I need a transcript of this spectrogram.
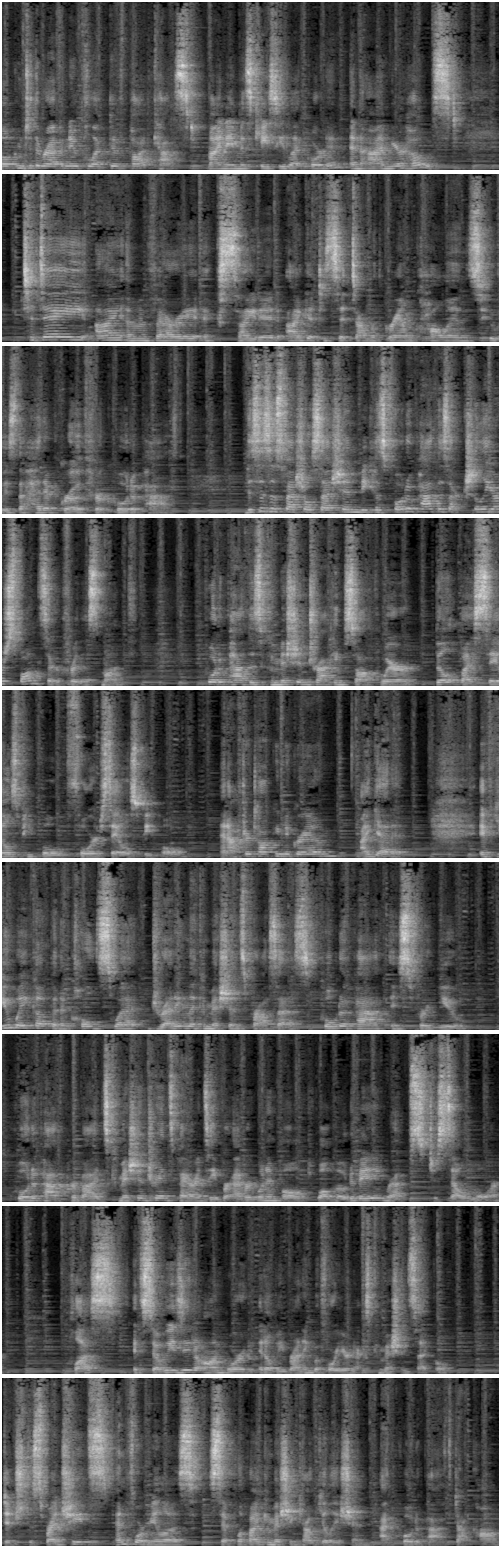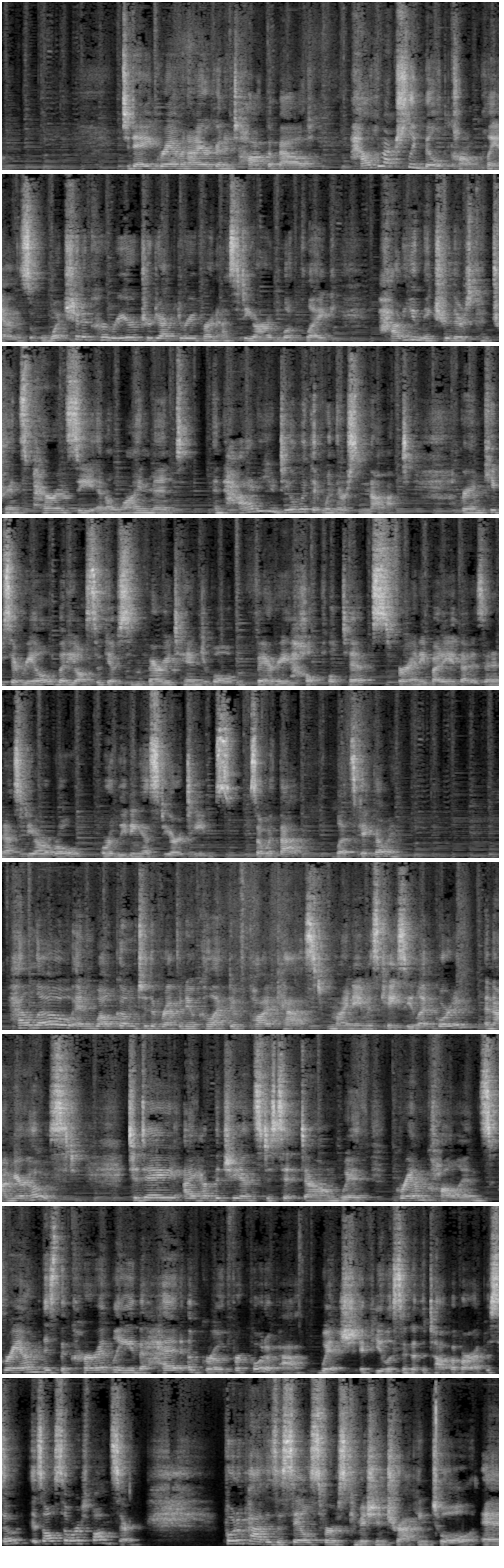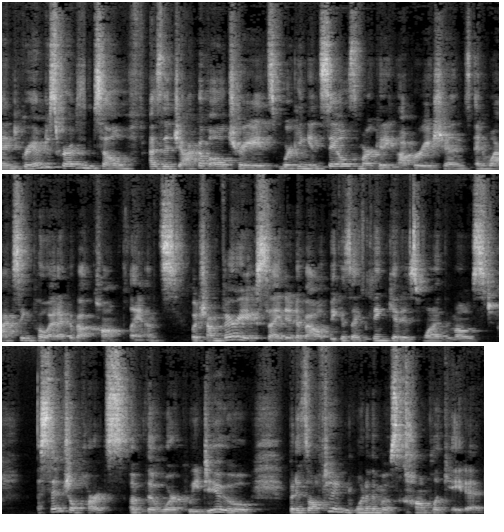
welcome to the Revenue Collective podcast. My name is Casey Lett Gordon, and I'm your host. Today, I am very excited. I get to sit down with Graham Collins, who is the head of growth for QuotaPath. This is a special session because QuotaPath is actually our sponsor for this month. QuotaPath is a commission tracking software built by salespeople for salespeople. And after talking to Graham, I get it. If you wake up in a cold sweat, dreading the commissions process, QuotaPath is for you. QuotaPath provides commission transparency for everyone involved while motivating reps to sell more. Plus, it's so easy to onboard, it'll be running before your next commission cycle. Ditch the spreadsheets and formulas, simplify commission calculation at quotapath.com. Today, Graham and I are going to talk about how to actually build comp plans. What should a career trajectory for an SDR look like? How do you make sure there's transparency and alignment? And how do you deal with it when there's not? Graham keeps it real, but he also gives some very tangible, very helpful tips for anybody that is in an SDR role or leading SDR teams. So, with that, let's get going. Hello, and welcome to the Revenue Collective podcast. My name is Casey Lett Gordon, and I'm your host. Today, I have the chance to sit down with Graham Collins. Graham is the currently the head of growth for QuotaPath, which, if you listened at the top of our episode, is also our sponsor. QuotaPath is a sales first commission tracking tool, and Graham describes himself as the jack of all trades, working in sales, marketing, operations, and waxing poetic about comp plans, which I'm very excited about because I think it is one of the most essential parts of the work we do, but it's often one of the most complicated.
